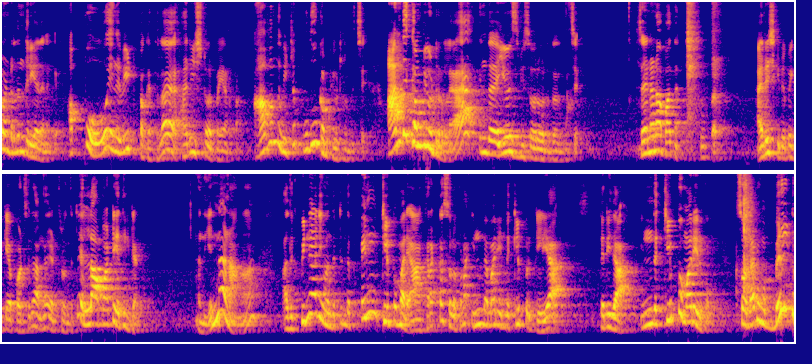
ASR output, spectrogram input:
பண்றதுன்னு தெரியாது எனக்கு. அப்போ எங்க வீட்டு பக்கத்துல ஹரிஷ்னு ஒரு பையன் இருக்கான் அவங்க வீட்டுல புது கம்ப்யூட்டர் இருந்துச்சு. அந்த கம்ப்யூட்டர்ல இந்த யூஎஸ்பி சர்வர் இருந்துச்சு. ஸோ என்னன்னா பார்த்தேன். சூப்பர் ஹரிஷ் கிட்ட போய் கேட்பான்னு சொல்லி அங்கே எடுத்துட்டு வந்துட்டு எல்லா பாட்டும் ஏற்றிக்கிட்டேன் அது என்னன்னா அதுக்கு பின்னாடி வந்துட்டு இந்த பென் கிளிப்பு மாதிரி ஆ கரெக்டாக சொல்ல இந்த மாதிரி இந்த கிளிப் இருக்கு இல்லையா? தெரியுதா? இந்த கிளிப்பு மாதிரி இருக்கும். ஸோ அதாவது உங்கள் பெல்ட்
